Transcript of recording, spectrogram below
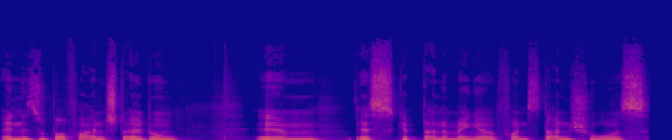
eine super Veranstaltung. Ähm, es gibt da eine Menge von Stuntshows.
